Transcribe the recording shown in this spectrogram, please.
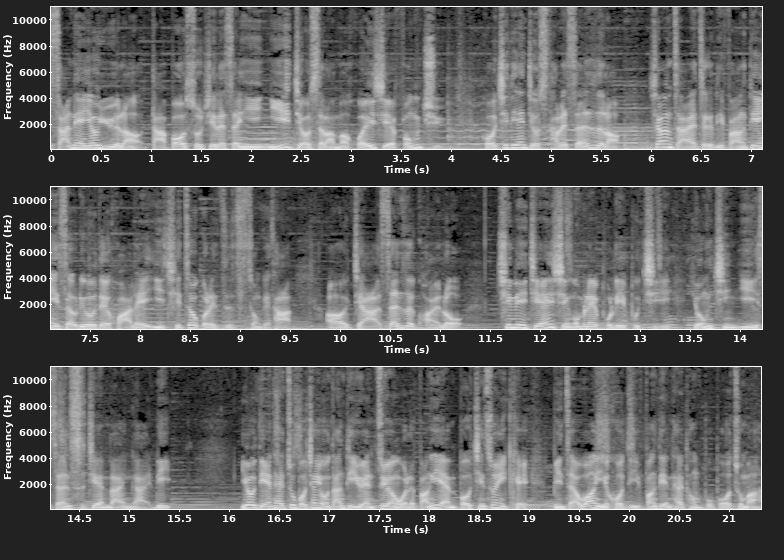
三年有余了，大波熟悉的声音依旧是那么诙谐风趣。过几天就是他的生日了，想在这个地方点一首刘德华的《一起走过的日子》送给他，哦，加生日快乐，请你坚信我们的不离不弃，用尽一生时间来爱你。有电台主播想用当地原汁原味的方言播《轻松一刻》，并在网易和地方电台同步播出吗？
